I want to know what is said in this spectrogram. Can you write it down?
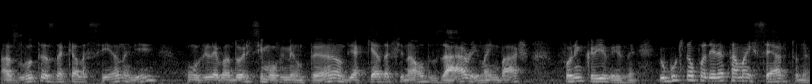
As lutas daquela cena ali, com os elevadores se movimentando e a queda final do Zari lá embaixo, foram incríveis, né? E o book não poderia estar mais certo, né?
